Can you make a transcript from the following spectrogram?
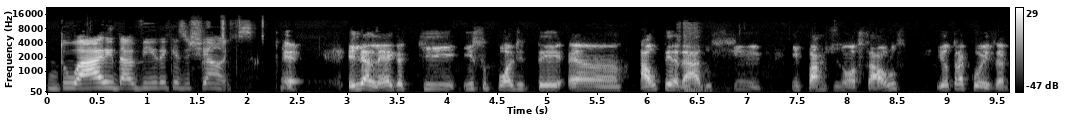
do ar e da vida que existia antes É. Ele alega que isso pode ter é, alterado, sim, em parte dos dinossauros. E outra coisa,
